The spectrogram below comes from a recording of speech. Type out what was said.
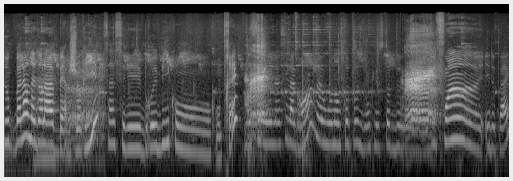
Donc bah là, on est dans la bergerie. Ça, c'est les brebis qu'on qu'on traite. Là, c'est- Là, c'est la grange où on entrepose donc le stock de, de foin euh, et de paille.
